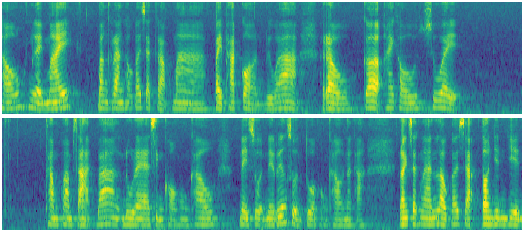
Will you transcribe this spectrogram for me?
เขาเหนื่อยไหมบางครั้งเขาก็จะกลับมาไปพักก่อน หรือว่าเราก็ให้เขาช่วย ทำความสะอาดบ้าง ดูแลสิ่งของของเขาในส่วนในเรื่องส่วนตัวของเขานะคะ หลังจากนั้นเราก็จะตอนเย็น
